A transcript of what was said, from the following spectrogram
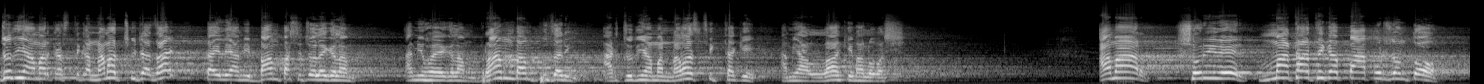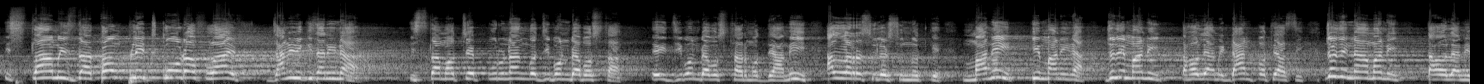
যদি আমার কাছ থেকে নামাজ ছুটা যায়, তাইলে আমি বাম পাশে চলে গেলাম, আমি হয়ে গেলাম ব্রাম বাম পূজারি, আর যদি আমার নামাজ ঠিক থাকে, আমি আল্লাহকে ভালোবাসি। আমার শরীরের মাথা থেকে পা পর্যন্ত Islam is the complete code of life জানি কি জানি না? ইসলাম হচ্ছে পূর্ণাঙ্গ জীবন ব্যবস্থা। এই জীবন ব্যবস্থার মধ্যে আমি আল্লাহ রসুলের সুন্নতকে মানি কি মানি না? যদি মানি, তাহলে আমি ডান পথে আসি যদি না মানি, তাহলে আমি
